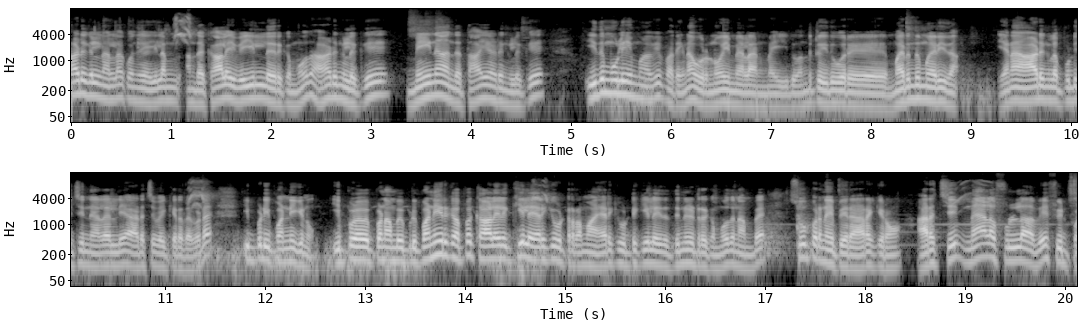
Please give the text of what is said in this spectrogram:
ஆடுகள் நல்லா கொஞ்சம் இளம் அந்த காலை வெயிலில் இருக்கும் போது ஆடுங்களுக்கு மெயினாக அந்த தாயாடுங்களுக்கு இது மூலியமாகவே பார்த்திங்கன்னா ஒரு நோய் மேலாண்மை. இது வந்துட்டு இது ஒரு மருந்து மாதிரி தான். ஏன்னா ஆடுங்களை பிடிச்சி நிழல்லையே அடைச்சி வைக்கிறத விட இப்படி பண்ணிக்கணும். இப்போ இப்போ நம்ம இப்படி பண்ணியிருக்கப்ப காலையில் கீழே இறக்கி விட்டுறோமா? இறக்கி விட்டு கீழே இதை தின்னுட்டு இருக்கும்போது நம்ம சூப்பர் நேப்பியரை அரைக்கிறோம். அரைச்சி மேலே ஃபுல்லாகவே ஃபீட்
